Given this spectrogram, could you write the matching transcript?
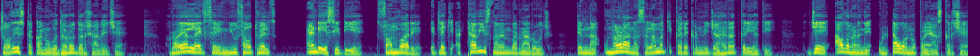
ચોવીસ ટકાનો વધારો દર્શાવે છે. Royal life saving new south Wales and એસીટીએ સોમવારે એટલે કે અઠ્ઠાવીસ નવેમ્બરના રોજ તેમના ઉનાળાના સલામતી કાર્યક્રમની જાહેરાત કરી હતી, જે આ વલણને ઉલટાવવાનો પ્રયાસ કરશે.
